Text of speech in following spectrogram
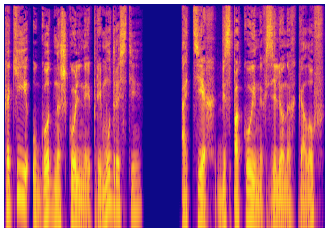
какие угодно школьные премудрости, а тех беспокойных зеленых голов,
